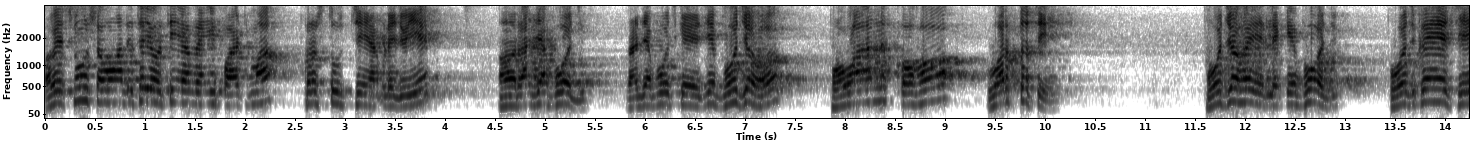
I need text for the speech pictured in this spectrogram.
હવે શું સંવાદ થયો તે હવે અહીં પાઠમાં પ્રસ્તુત છે. આપણે જોઈએ. રાજા ભોજ. રાજા ભોજ કહે છે, ભોજ ભવાન કહ વર્તતે. ભોજ એટલે કે ભોજ. ભોજ કહે છે,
